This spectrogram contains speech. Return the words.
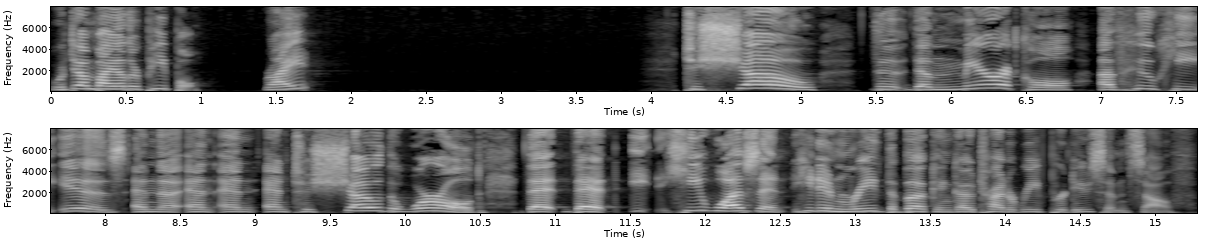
Were done by other people, right? To show the, the miracle of who he is and the and, and and to show the world that that he wasn't he didn't read the book and go try to reproduce himself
